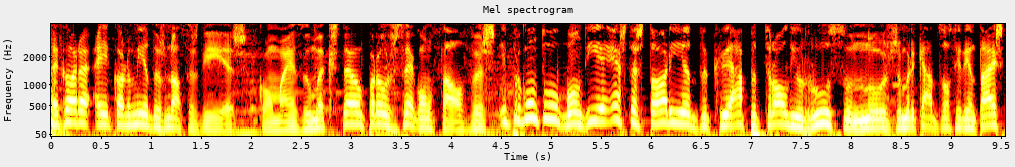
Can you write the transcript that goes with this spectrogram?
Agora a economia dos nossos dias, com mais uma questão para o José Gonçalves. E pergunto, bom dia, esta história de que há petróleo russo nos mercados ocidentais,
